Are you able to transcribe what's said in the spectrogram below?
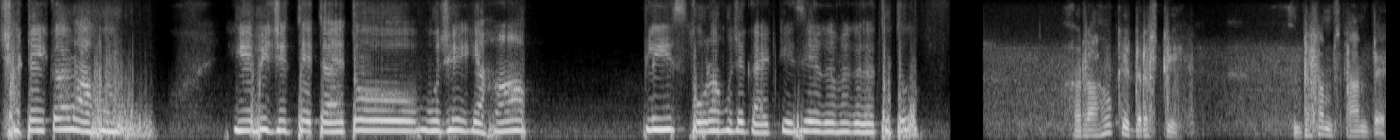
छठे का राहु। ये भी जीत देता है तो मुझे यहाँ प्लीज़ थोड़ा मुझे गाइड कीजिए अगर मैं गलत हूँ तो। राहु की दृष्टि दसम स्थान पे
